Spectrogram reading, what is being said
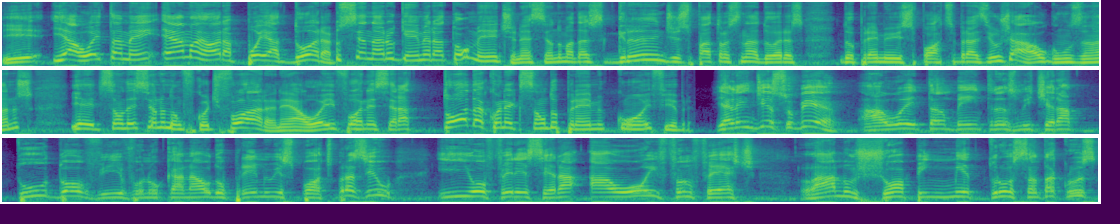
E, e a Oi também é a maior apoiadora do cenário gamer atualmente, né? Sendo uma das grandes patrocinadoras do Prêmio Esportes Brasil já há alguns anos. E a edição desse ano não ficou de fora, né? A Oi fornecerá toda a conexão do prêmio com Oi Fibra. E além disso, B, a Oi também transmitirá tudo ao vivo no canal do Prêmio Esportes Brasil e oferecerá a Oi Fan Fest lá no Shopping Metrô Santa Cruz,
